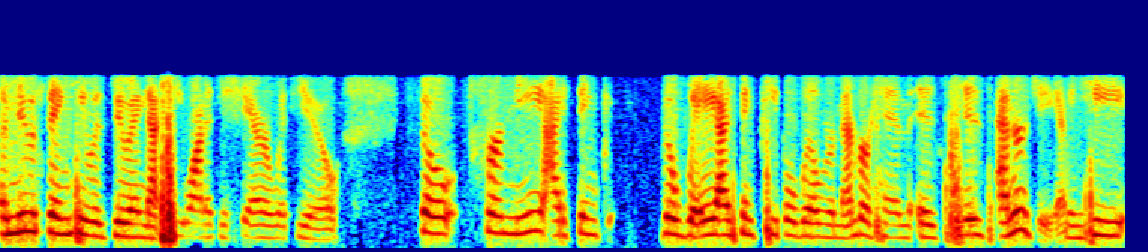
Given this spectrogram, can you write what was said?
a new thing he was doing that he wanted to share with you so for me i think the way i think people will remember him is his energy. I mean he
